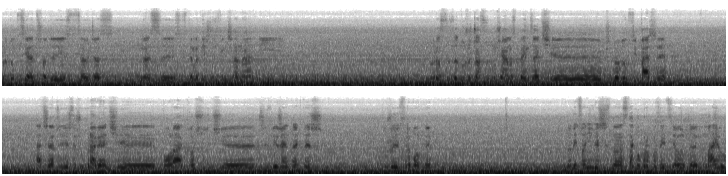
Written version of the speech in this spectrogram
produkcja trzody jest cały czas u nas y, systematycznie zwiększana i po prostu za dużo czasu musiałem spędzać yy, przy produkcji paszy. A trzeba przecież też uprawiać yy, pola, kosić przy zwierzętach też dużo jest roboty. No więc oni wyszli do nas taką propozycją, że mają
